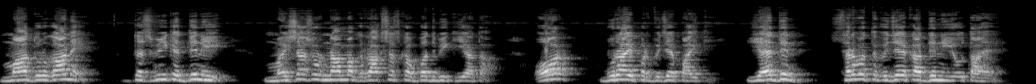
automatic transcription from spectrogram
माँ दुर्गा ने दसवीं के दिन ही महिषासुर नामक राक्षस का वध भी किया था और बुराई पर विजय पाई थी। यह दिन सर्वत्र विजय का दिन ही होता है।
